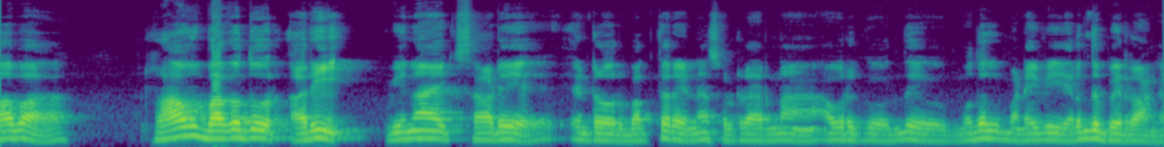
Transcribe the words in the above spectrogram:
பாபா ராவ் பகதூர் அரி விநாயக் சாடே என்ற ஒரு பக்தர் என்ன சொல்கிறாருன்னா அவருக்கு வந்து முதல் மனைவி இறந்து போயிடுறாங்க.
